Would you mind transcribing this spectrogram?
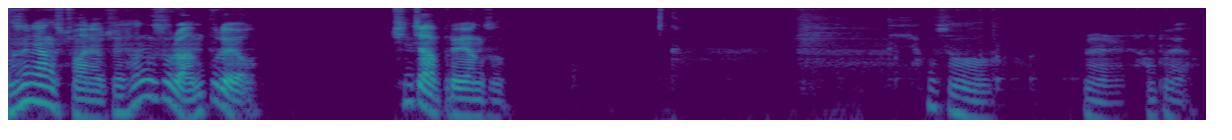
무슨 향수 좋아하냐고? 저 향수를 안 뿌려요. 진짜 안 뿌려요, 향수. 향수를 안 뿌려요.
